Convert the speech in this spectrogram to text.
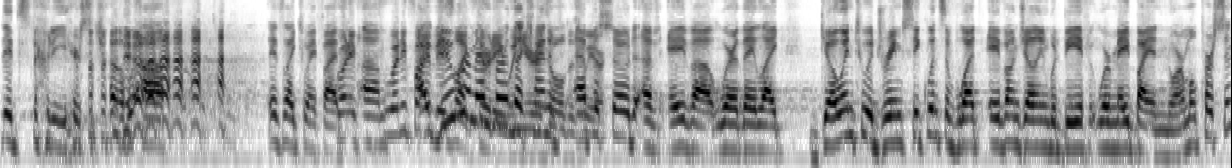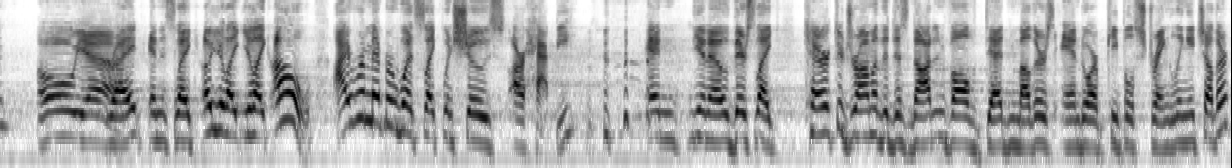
it's 30 years ago. Uh, it's like 25. 20 Um, 25 I is do like remember the kind of old as we are. episode of Eva where they like go into a dream sequence of what Evangelion would be if it were made by a normal person. Oh, yeah. right? And it's like, oh, you're like, you're like, oh, I remember what it's like when shows are happy, and you know, there's like character drama that does not involve dead mothers and/or people strangling each other.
